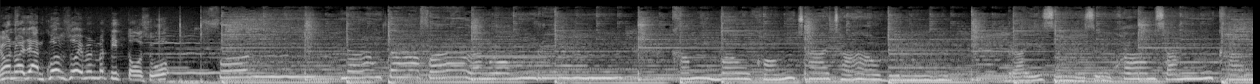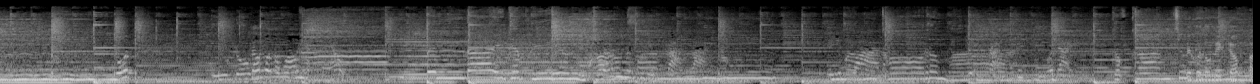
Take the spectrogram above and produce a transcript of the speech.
ย้อนว่าย่านความซวยมันมาติดโตสู้ฝนน้ำตาฟ้าลังลงรินคำเบาของชายชาวดิน ไรสิ ซึ่งความสำคัญก็บ่ต้องเว้าหยังแล้ว เป็นได้แค่เพียงความมันสิเป็นการหลายเนทรมานกับการจะเดี๋ยวเขาต้องได้กลับไป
